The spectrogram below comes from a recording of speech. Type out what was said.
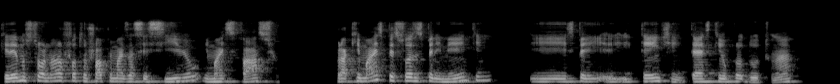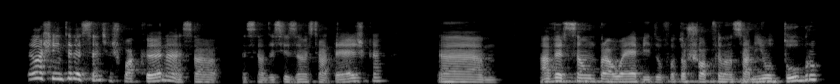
queremos tornar o Photoshop mais acessível e mais fácil para que mais pessoas experimentem e, e, tentem, testem o produto, né? Eu achei interessante, acho bacana essa, essa decisão estratégica. Uh, a versão para web do Photoshop foi lançada em outubro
